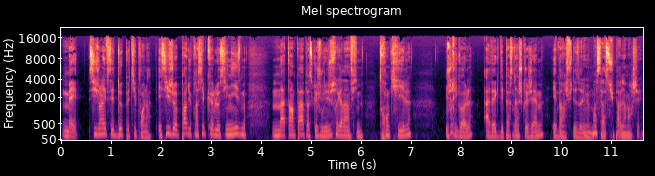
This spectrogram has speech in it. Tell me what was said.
Mais si j'enlève ces deux petits points-là, et si je pars du principe que le cynisme m'atteint pas parce que je voulais juste regarder un film tranquille, je rigole avec des personnages que j'aime, et ben je suis désolé, mais moi ça a super bien marché.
